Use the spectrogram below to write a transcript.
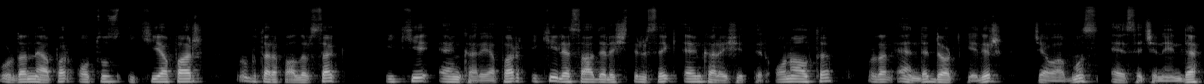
burada ne yapar? 32 yapar. Bunu bu tarafa alırsak 2 n kare yapar. 2 ile sadeleştirirsek n kare eşittir 16. Buradan n de 4 gelir. Cevabımız E seçeneğinde.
